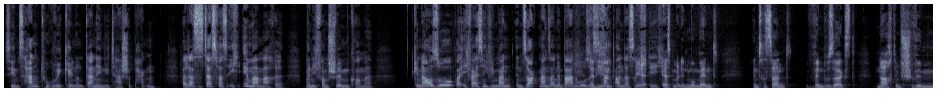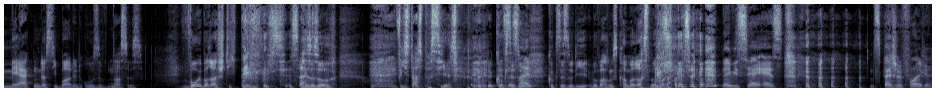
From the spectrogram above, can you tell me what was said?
sie ins Handtuch wickeln und dann in die Tasche packen? Weil das ist das, was ich immer mache, wenn ich vom Schwimmen komme. Genauso, weil ich weiß nicht, wie man entsorgt man seine Badehose, also wie macht man das richtig? Erstmal den Moment interessant, wenn du sagst, nach dem Schwimmen merken, dass die Badehose nass ist. Wo überrascht dich das? also so, wie ist das passiert? Du guckst, dir so, halt guckst dir so die Überwachungskameras nochmal an. Navy CIS. Special-Folge.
